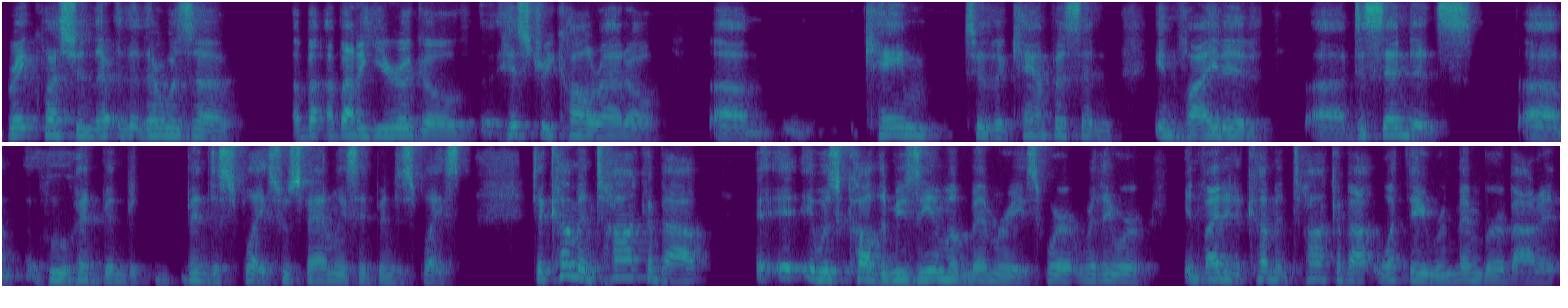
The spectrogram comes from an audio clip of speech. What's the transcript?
Great question. There, there was a about, about a year ago, History Colorado um, came to the campus and invited uh, descendants um, who had been been displaced, whose families had been displaced, to come and talk about it, it, was called the Museum of Memories, where, where they were invited to come and talk about what they remember about it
